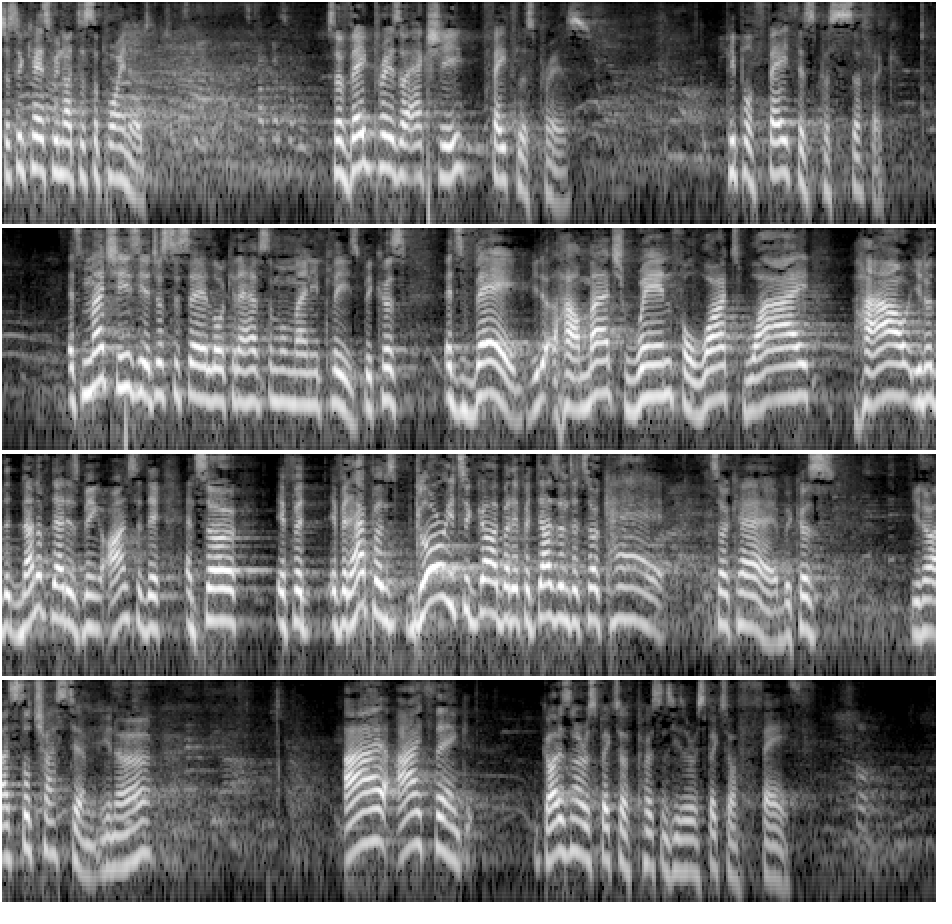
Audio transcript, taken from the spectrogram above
Just in case we're not disappointed. So vague prayers are actually faithless prayers. People, faith is specific. It's much easier just to say, Lord, can I have some more money, please? Because it's vague. You know, how much, when, for what, why, how, you know, that none of that is being answered there. And so if it, if it happens, glory to God, but if it doesn't, it's okay. It's okay because, you know, I still trust Him, you know. I, I think God is not a respecter of persons, He's a respecter of faith.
